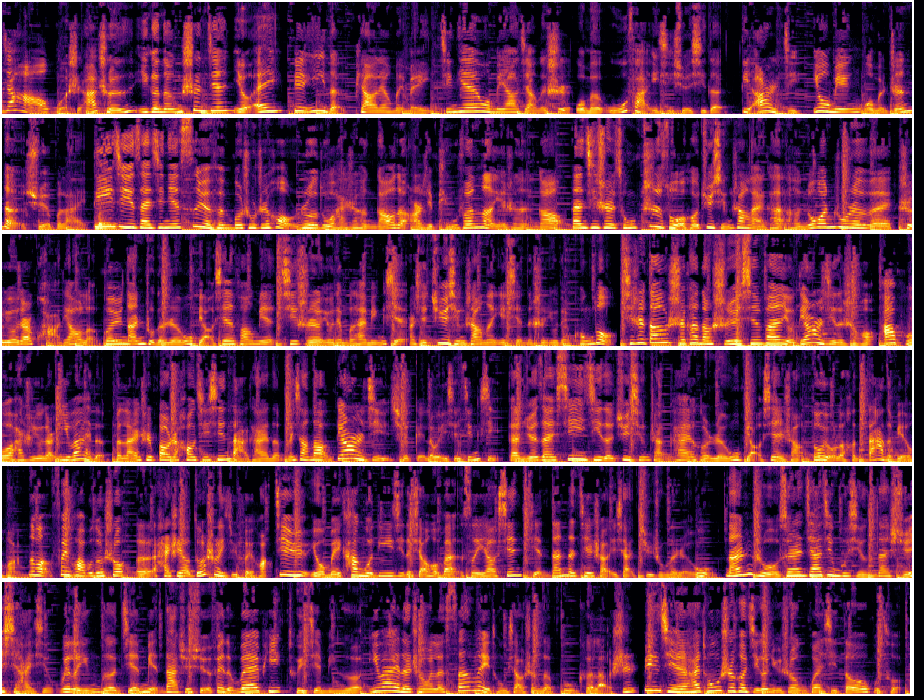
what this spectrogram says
大家好，我是阿纯，一个能瞬间由 A 变 E 的漂亮美眉。今天我们要讲的是我们无法一起学习的第二季，又名我们真的学不来。第一季在今年四月份播出之后，热度还是很高的，而且评分呢也是很高。但其实从制作和剧情上来看，很多观众认为是有点垮掉了。关于男主的人物表现方面，其实有点不太明显，而且剧情上呢也显得是有点空洞。其实当时看到十月新番有第二季的时候，阿婆还是有点意外的。本来是抱着好奇心打开没想到第二季却给了我一些惊喜，感觉在新一季的剧情展开和人物表现上都有了很大的变化。那么废话不多说，呃，还是要多说一句废话。鉴于有没看过第一季的小伙伴，所以要先简单的介绍一下剧中的人物。男主虽然家境不行，但学习还行。为了赢得减免大学学费的 VIP 推荐名额，意外的成为了三位同校生的补课老师，并且还同时和几个女生关系都不错。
